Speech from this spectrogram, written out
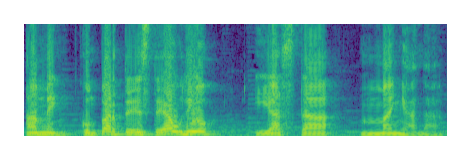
Amén. Comparte este audio y hasta mañana.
